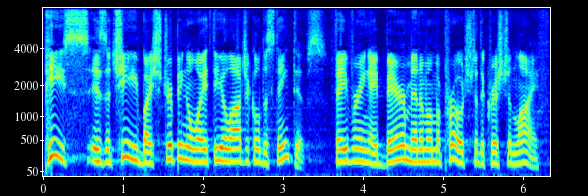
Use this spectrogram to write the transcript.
peace is achieved by stripping away theological distinctives, favoring a bare minimum approach to the Christian life.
